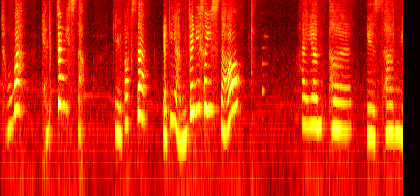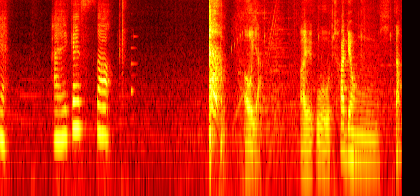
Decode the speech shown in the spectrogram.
좋아, 결정했어. 길법사, 여기 얌전히 서 있어. 하얀 털 이상해. 알겠어. 어우야. 아이고, 촬영 시작?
